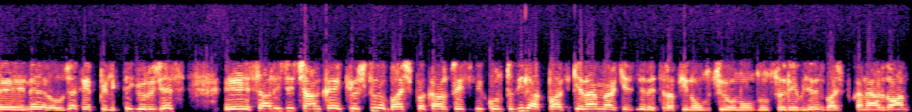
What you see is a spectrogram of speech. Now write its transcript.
E, neler olacak hep birlikte göreceğiz. E, sadece Çankaya Köşkü ve Başbakan resmi konutu değil AK Parti Genel Merkezi'nde de trafiğin oldukça yoğun olduğunu söyleyebiliriz. Başbakan Erdoğan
